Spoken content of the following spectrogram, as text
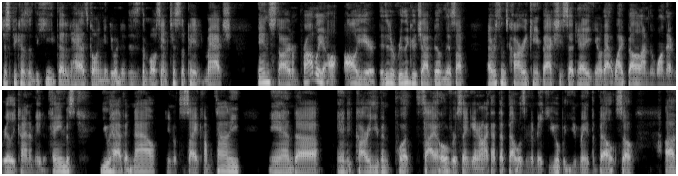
just because of the heat that it has going into it. And it is the most anticipated match in Stardom probably all, all year. They did a really good job building this up. Ever since Kairi came back, she said, "Hey, you know that white belt, I'm the one that really kind of made it famous. You have it now." You know, to Saya Kamitani, and uh, and Kairi even put Saya over, saying, "You know, I thought that belt was going to make you, but you made the belt." So uh,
